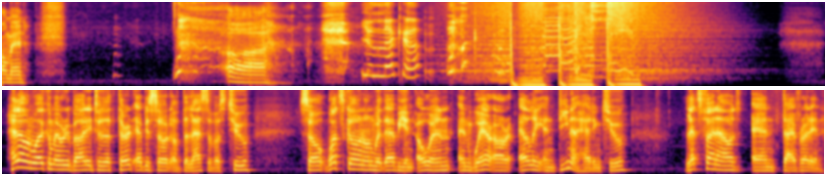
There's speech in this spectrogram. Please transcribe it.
Oh man. Uh, You're lecker. hello and welcome everybody to the third episode of The Last of Us 2. So, what's going on with Abby and Owen, and where are Ellie and Dina heading to? Let's find out and dive right in.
